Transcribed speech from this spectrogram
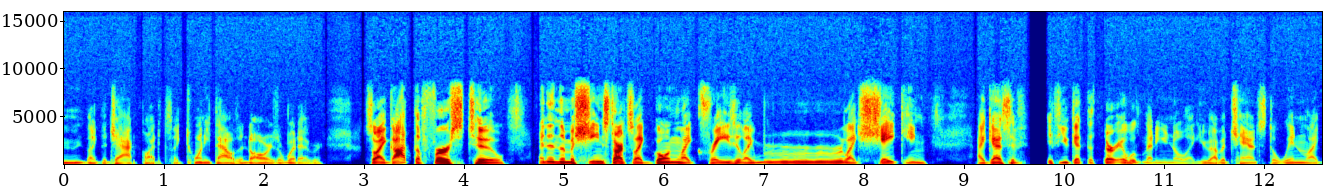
mm, like the jackpot. It's like twenty thousand dollars or whatever. So I got the first two, and then the machine starts like going like crazy, like like shaking. I guess if if you get the third, it will letting you know like you have a chance to win like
